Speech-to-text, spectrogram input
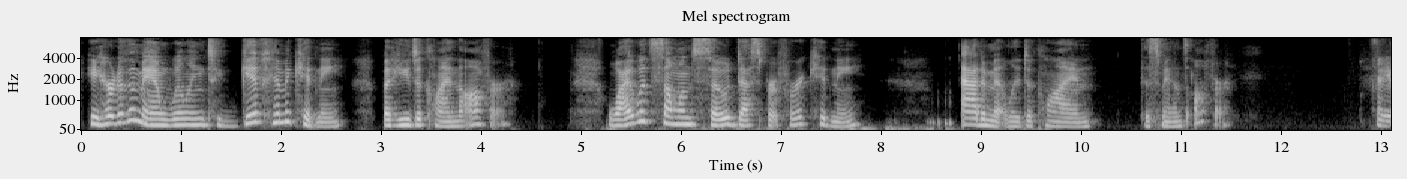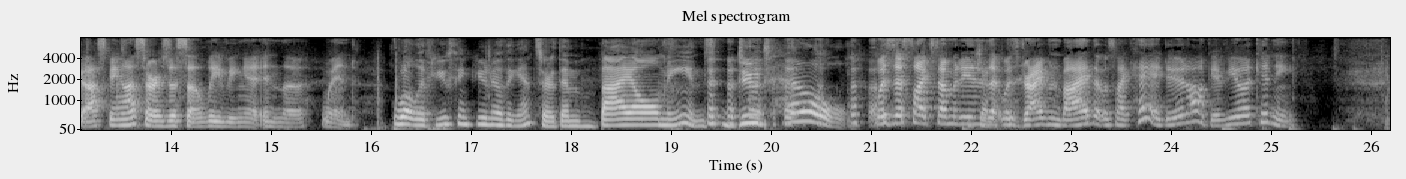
He heard of a man willing to give him a kidney, but he declined the offer. Why would someone so desperate for a kidney adamantly decline this man's offer? Are you asking us, or is this a leaving it in the wind? Well, if you think you know the answer, then by all means, do tell. Was this like somebody that was driving by that was like, "Hey, dude, I'll give you a kidney"?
